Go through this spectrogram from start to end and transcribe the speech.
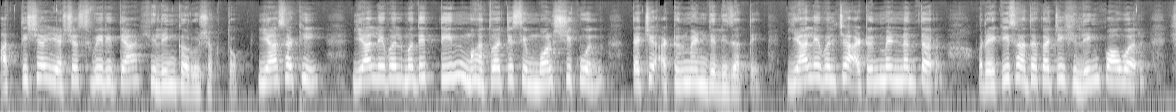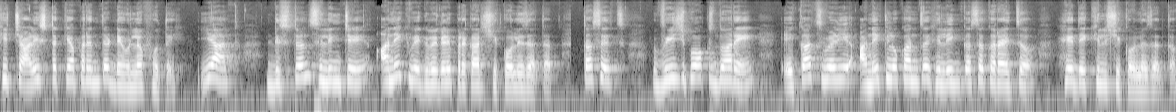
अतिशय यशस्वीरित्या हिलिंग करू शकतो. यासाठी या लेवलमध्ये तीन महत्त्वाचे सिम्बॉल्स शिकवून त्याची अटेनमेंट दिली जाते. या लेवलच्या अटेनमेंटनंतर रेकी साधकाची हिलिंग पॉवर ही चाळीस टक्क्यापर्यंत डेव्हलप होते. यात डिस्टन्स हिलिंगचे अनेक वेगवेगळे प्रकार शिकवले जातात. तसेच विश बॉक्सद्वारे एकाच वेळी अनेक लोकांचं हिलिंग कसं करायचं हे देखील शिकवलं जातं.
